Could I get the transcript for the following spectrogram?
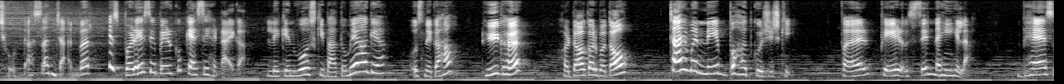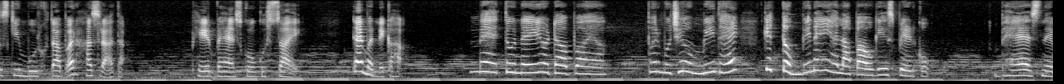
छोटा सा जानवर इस बड़े से पेड़ को कैसे हटाएगा? लेकिन वो उसकी बातों में आ गया। उसने कहा ठीक है हटा कर बताओ। टाइमन ने बहुत कोशिश की। पर पेड़ उससे नहीं हिला। भैंस उसकी मूर्खता पर हंस रहा था। फिर भैंस को गुस्सा आए टाइमन ने कहा, मैं तो नहीं हटा पाया, पर मुझे उम्मीद है कि तुम भी नहीं हिला पाओगे इस पेड़ को। भैंस ने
